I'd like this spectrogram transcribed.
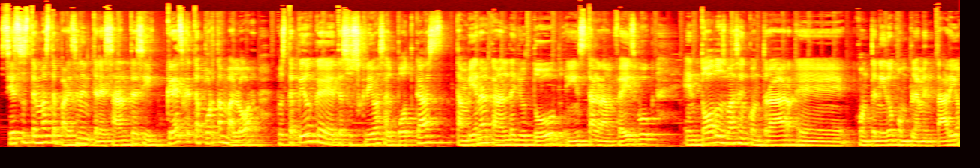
Si estos temas te parecen interesantes y crees que te aportan valor, pues te pido que te suscribas al podcast, también al canal de YouTube, Instagram, Facebook. En todos vas a encontrar eh, contenido complementario.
